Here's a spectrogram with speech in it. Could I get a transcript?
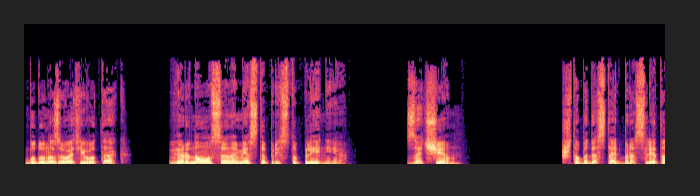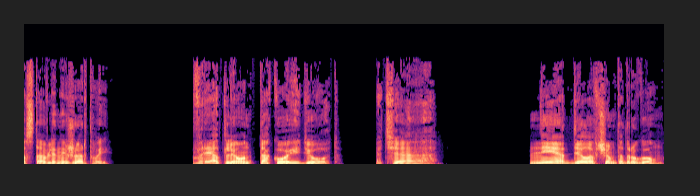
буду называть его так, вернулся на место преступления. Зачем? Чтобы достать браслет, оставленный жертвой? Вряд ли он такой идиот. Хотя... Нет, дело в чем-то другом.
